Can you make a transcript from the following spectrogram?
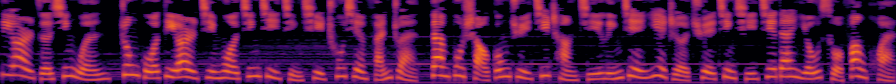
第二则新闻：中国第二季末经济景气出现反转，但不少工具机厂及零件业者却近期接单有所放缓。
